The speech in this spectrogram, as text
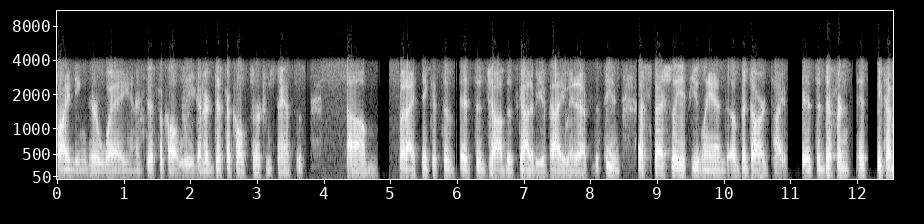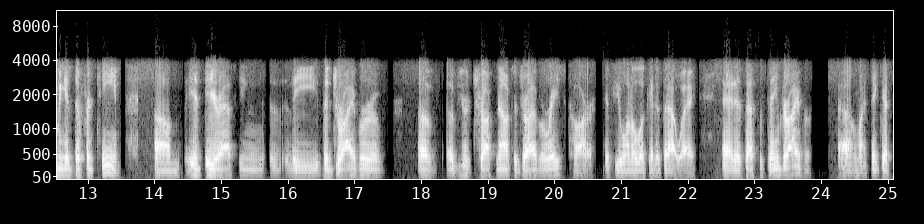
finding their way in a difficult league under difficult circumstances. Um, but I think it's a it's a job that's got to be evaluated after the season, especially if you land a Bedard type. It's a different. It's becoming a different team. Um, it, you're asking the the driver of of of your truck now to drive a race car, if you want to look at it that way. And is that the same driver? Um, I think it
